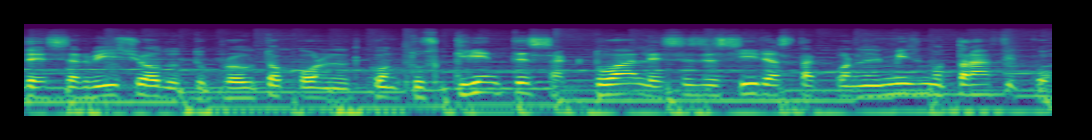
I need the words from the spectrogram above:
de servicio de tu producto con, con, tus clientes actuales, es decir, hasta con el mismo tráfico.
